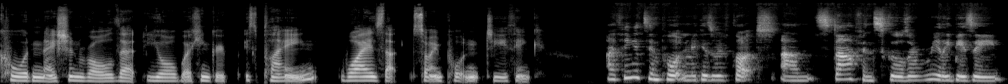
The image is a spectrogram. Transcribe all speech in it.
coordination role that your working group is playing? Why is that so important, do you think? I think it's important because we've got um, staff in schools are really busy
